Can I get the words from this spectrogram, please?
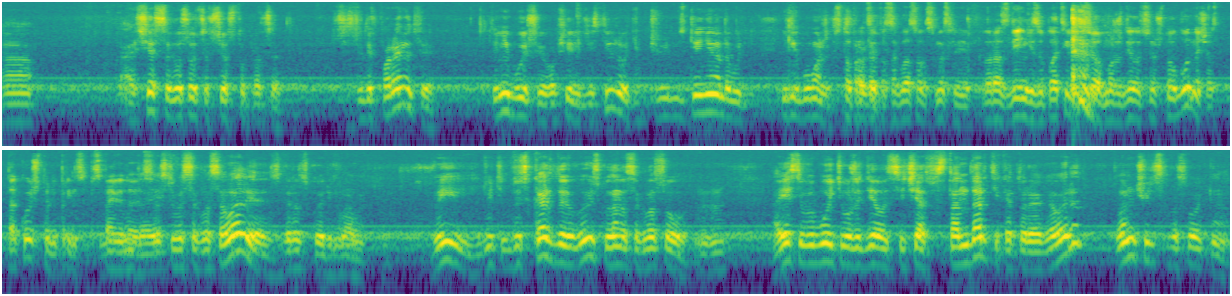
А, а сейчас согласуется все 100%. Если ты в параметре, ты не будешь ее вообще регистрировать, тебе не надо будет никаких бумажек. Сто процентов согласен. В смысле, раз деньги заплатили, все, может делать все, что угодно. Сейчас такой, что ли, принцип Ну да, исповедуется? если вы согласовали с городской рекламой, вы идете, то есть каждую вывеску надо согласовывать. Мгм. А если вы будете уже делать сейчас в стандарте, который я говорю, то вам ничего не согласовывать не надо.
